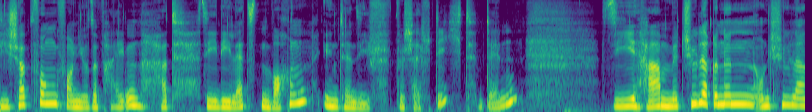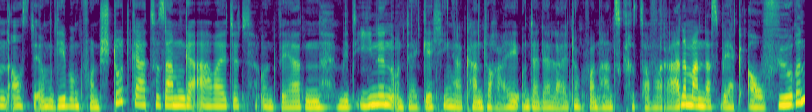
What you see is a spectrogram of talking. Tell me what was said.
Die Schöpfung von Josef Haydn hat Sie die letzten Wochen intensiv beschäftigt, denn Sie haben mit Schülerinnen und Schülern aus der Umgebung von Stuttgart zusammengearbeitet und werden mit Ihnen und der Gechinger Kantorei unter der Leitung von Hans-Christoph Rademann das Werk aufführen.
